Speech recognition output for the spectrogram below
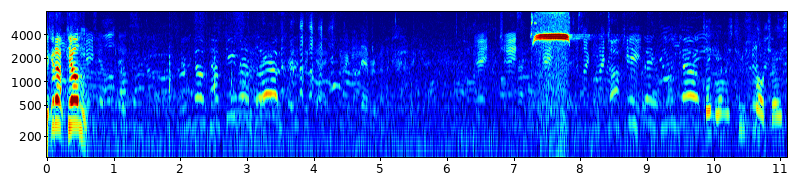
Pick it up, Kelton. Take him, he's too slow, Chase.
